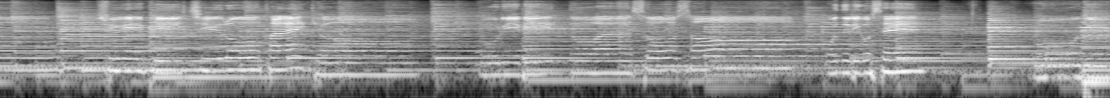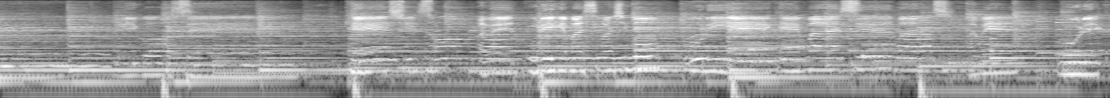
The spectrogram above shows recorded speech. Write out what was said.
밝혀 우리를 인도하소서. 오늘 이곳에 오늘 이곳에 계시소. 아멘. 우리에게 말씀하시고 우리에게 말씀하시고 아멘. 우리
